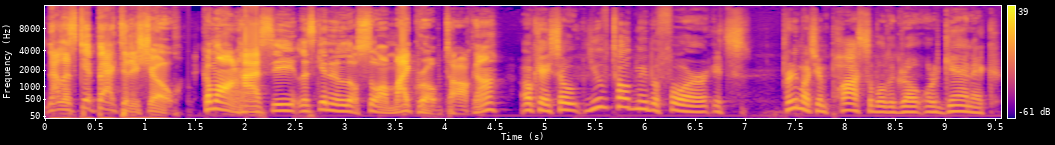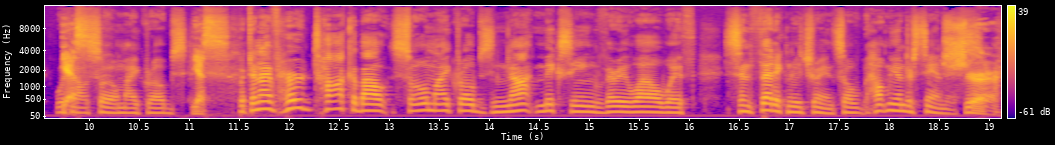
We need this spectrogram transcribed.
Now let's get back to the show. Come on, Hasi. Let's get in a little soil microbe talk, huh? Okay, so you've told me before it's pretty much impossible to grow organic without Yes. soil microbes. Yes. But then I've heard talk about soil microbes not mixing very well with synthetic nutrients. So help me understand this. Sure,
